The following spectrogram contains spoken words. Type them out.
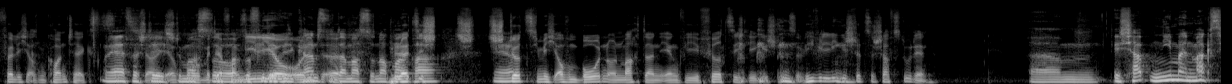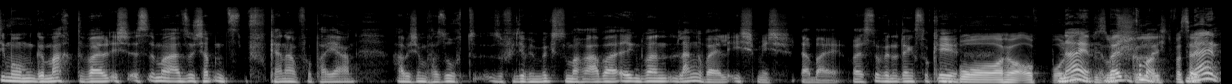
völlig aus dem Kontext. Ja, verstehe ich. Du machst mit der Familie so viele, und, kannst, und dann machst du noch mal plötzlich stürze ich mich auf den Boden und mache dann irgendwie 40 Liegestütze. Wie viele Liegestütze schaffst du denn? Ähm, ich habe nie mein Maximum gemacht, weil ich es immer, also ich habe, keine Ahnung, vor ein paar Jahren habe ich immer versucht, so viele wie möglich zu machen, aber irgendwann langweile ich mich dabei. Weißt du, wenn du denkst, okay. Boah, hör auf, boah, nein, so weil, guck mal, Was heißt, nein,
